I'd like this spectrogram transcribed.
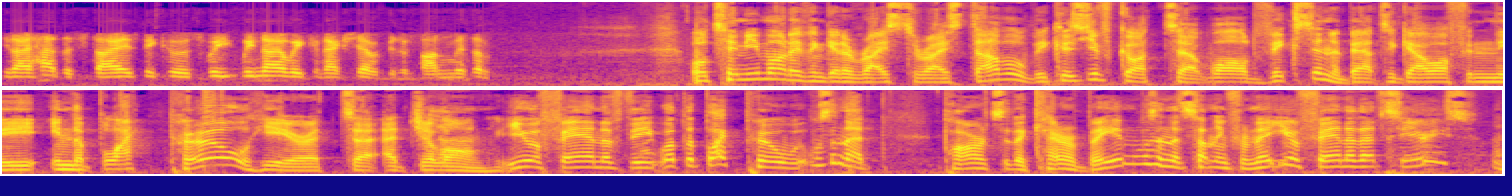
you know, have the stays because we, we know we can actually have a bit of fun with them. Well, Tim, you might even get a race to race double because you've got uh, Wild Vixen about to go off in the in the Black Pearl here at uh, at Geelong. Are you a fan of the what the Black Pearl wasn't that Pirates of the Caribbean? Wasn't it something from there? You a fan of that series? yeah,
